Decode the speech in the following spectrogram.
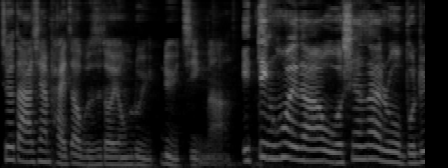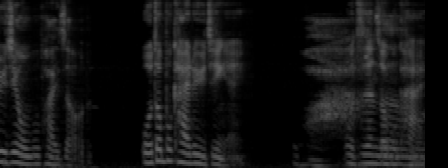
就大家现在拍照不是都用滤滤镜吗？一定会的啊！我现在如果不滤镜，我不拍照了，我都不开滤镜哎。哇，我真的都不开，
